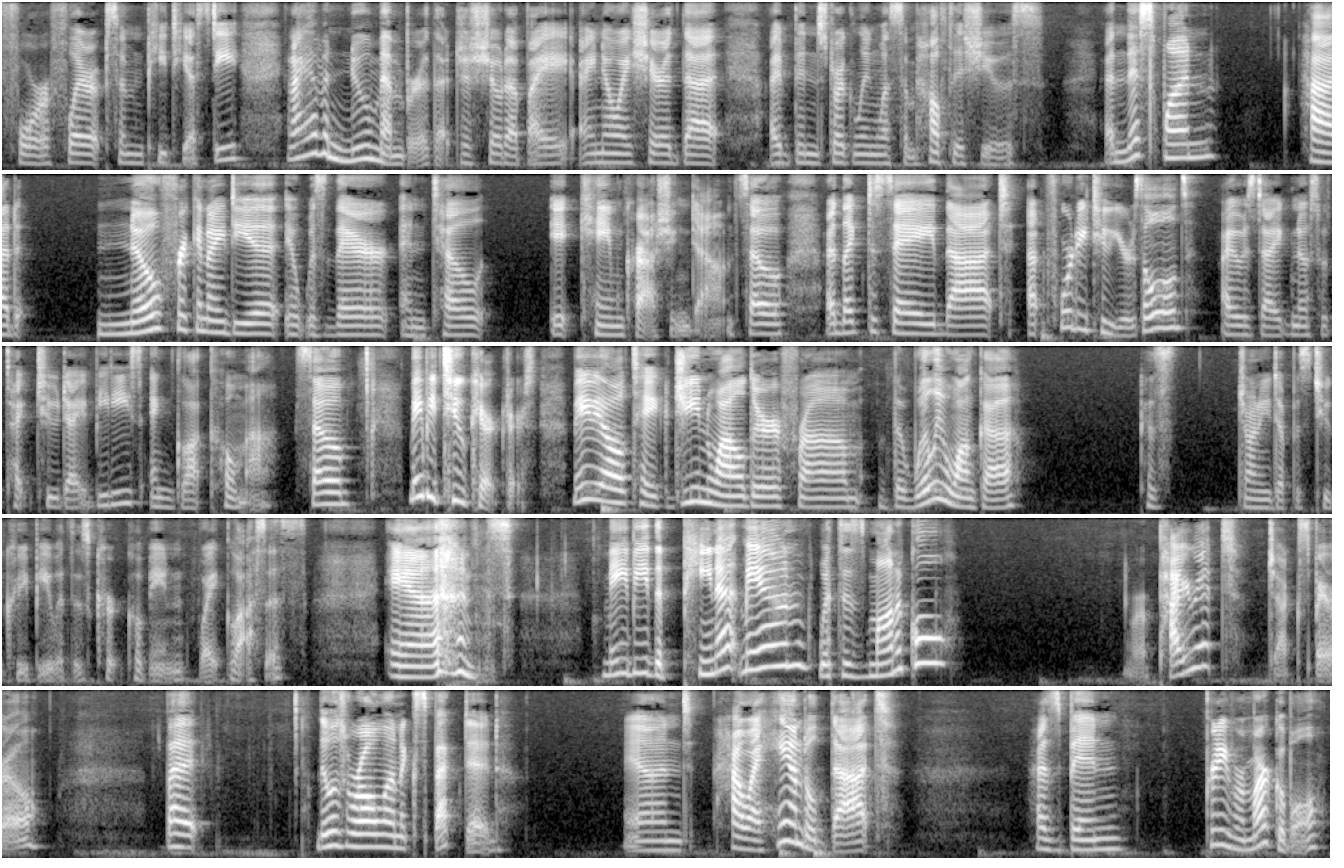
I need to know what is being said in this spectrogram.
for flare ups and PTSD. And I have a new member that just showed up. I, I know I shared that I've been struggling with some health issues. And this one had no freaking idea it was there until it came crashing down. So I'd like to say that at 42 years old, I was diagnosed with type 2 diabetes and glaucoma. So maybe two characters. Maybe I'll take Gene Wilder from the Willy Wonka, because Johnny Depp is too creepy with his Kurt Cobain white glasses. And maybe the Peanut Man with his monocle, or a pirate, Jack Sparrow. But those were all unexpected. And how I handled that has been pretty remarkable.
